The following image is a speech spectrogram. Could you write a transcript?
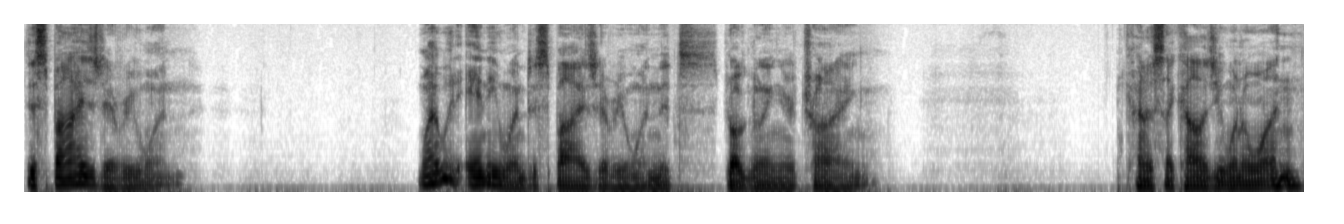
despised everyone. Why would anyone despise everyone that's struggling or trying? Kind of psychology 101.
